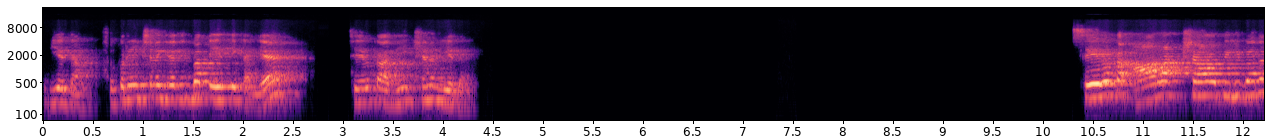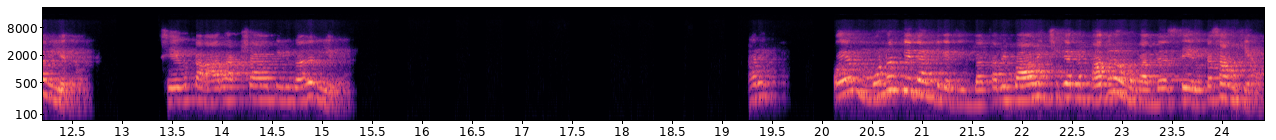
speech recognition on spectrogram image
වියදම්. සුපරීක්ෂණ කියලා තිබ්බත් ඒත් එකයි ඈ. සේවක අධීක්ෂණ වියදම්. සේවක ආරක්ෂාව පිළිබඳ වියදම්. සේවක ආරක්ෂාව පිළිබඳ වියදම්. ඔය මොන වියදම් ටික තිබ්බත් අපි පාවිච්චි කරන පදනම මොකද්ද? සේවක සංඛ්‍යාව.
